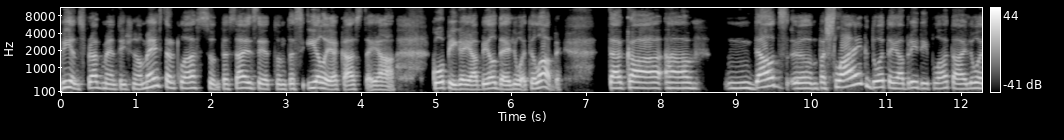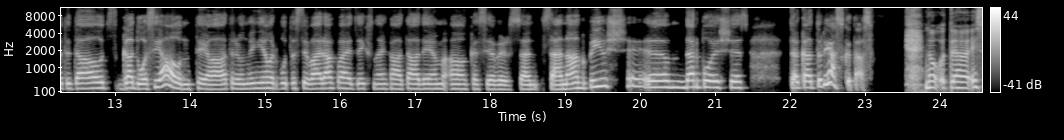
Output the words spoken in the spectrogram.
viens fragmentiņš no meistarklases, un tas aiziet, un tas ieliekās tajā kopīgajā bildē ļoti labi. Tā kā uh, Daudz pašlaik, dotajā brīdī, plātā ir ļoti daudz gados jaunu teātri, un viņiem varbūt tas ir vairāk vajadzīgs nekā tādiem, kas jau ir sen, senāk bijuši, darbojušies. Tā kā tur jāskatās. Nu, tā, es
